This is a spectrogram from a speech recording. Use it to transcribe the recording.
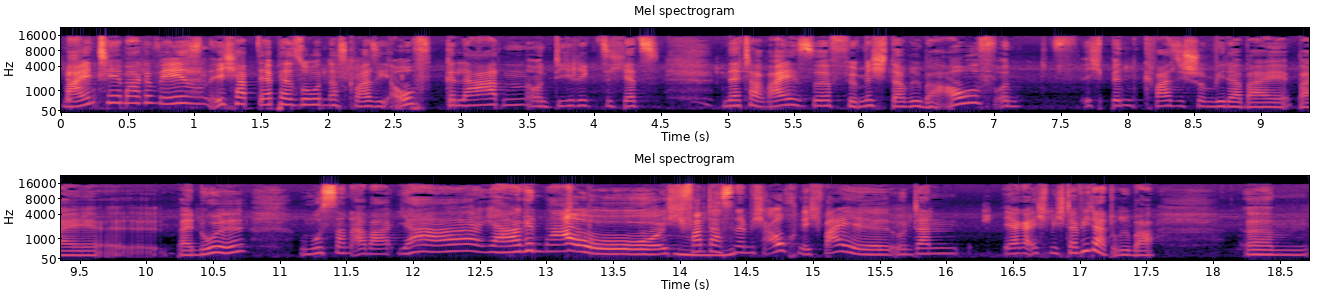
mein Thema gewesen. Ich habe der Person das quasi aufgeladen und die regt sich jetzt netterweise für mich darüber auf und ich bin quasi schon wieder bei, bei, äh, bei Null und muss dann aber, ja, ja, genau. Ich fand das nämlich auch nicht, weil. Und dann ärgere ich mich da wieder drüber. Ähm,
